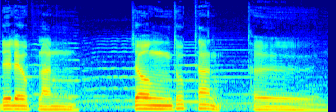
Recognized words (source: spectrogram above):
ได้เร็วพลัน จงทุกท่านเทิน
